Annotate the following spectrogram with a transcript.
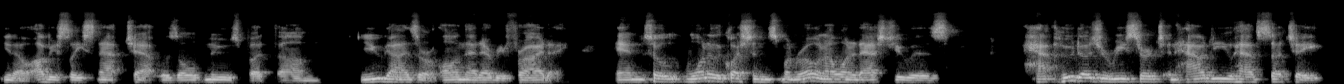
you know, obviously Snapchat was old news, but um, you guys are on that every Friday. And so one of the questions Monroe and I wanted to ask you is, how, who does your research and how do you have such a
